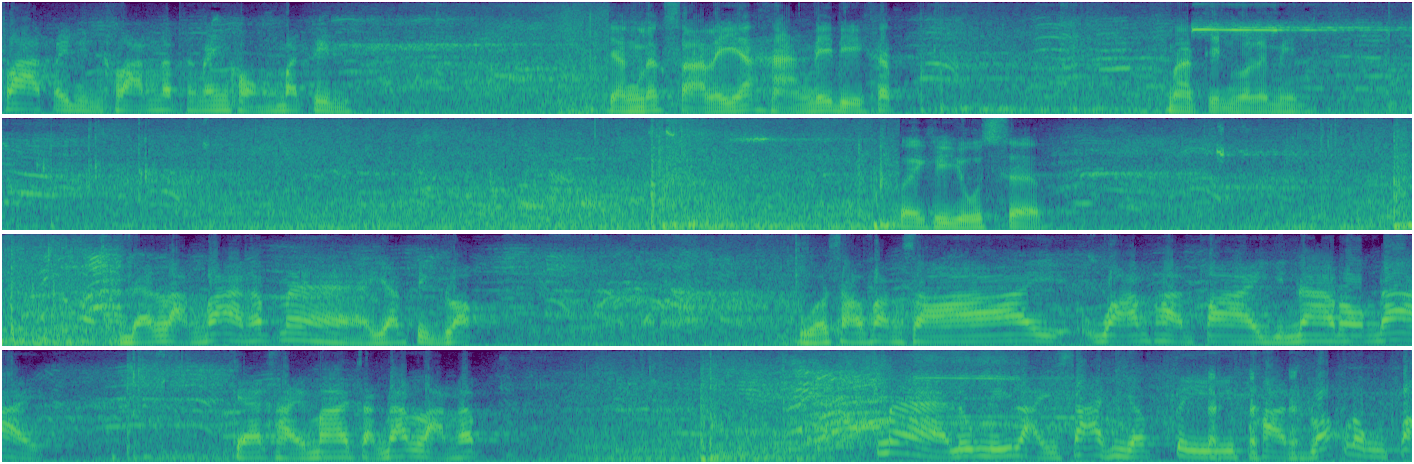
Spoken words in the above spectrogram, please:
พลาดไปหนึ่งครั้งครับทางด้านของมาร์ติน ยังรักษาระยะห่างได้ดีครับ มาตินวารามินเพื่อคิวยูเสิร์ฟแดนหลังบ้างครับแหม่ยังติดบล็อก หัวเสาฝั่งซ้าย วางผ่านไปหยินหน้ารองได้ แก้ไขมาจากด้านหลังครับ แม่ลูกนี้ไหลสั้นครับตีผ่านบล็อกลงไป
